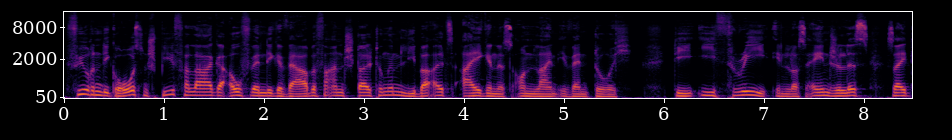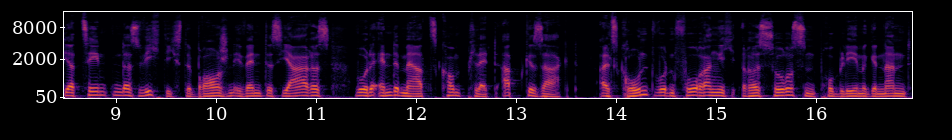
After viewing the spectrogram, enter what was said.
führen die großen Spielverlage aufwendige Werbeveranstaltungen lieber als eigenes Online-Event durch. Die E3 in Los Angeles, seit Jahrzehnten das wichtigste Branchenevent des Jahres, wurde Ende März komplett abgesagt. Als Grund wurden vorrangig Ressourcenprobleme genannt,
